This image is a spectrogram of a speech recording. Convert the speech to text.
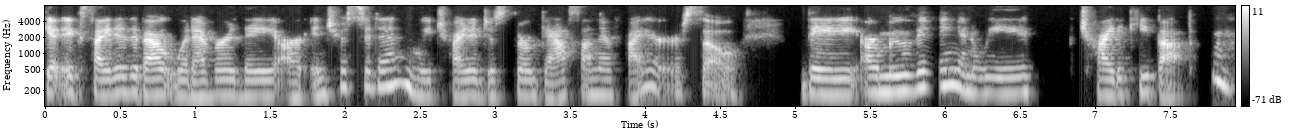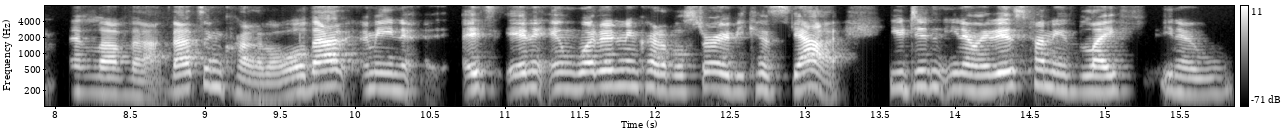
get excited about whatever they are interested in. We try to just throw gas on their fire. So they are moving and we try to keep up. I love that. That's incredible. Well, that I mean, it's and, and what an incredible story because yeah, you didn't, you know, it is funny. Life, you know,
